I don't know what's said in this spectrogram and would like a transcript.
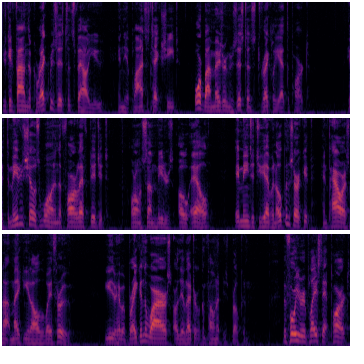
You can find the correct resistance value in the appliances tech sheet or by measuring resistance directly at the part. If the meter shows 1 in the far left digit, or on some meters OL, it means that you have an open circuit and power is not making it all the way through. You either have a break in the wires or the electrical component is broken. Before you replace that part,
